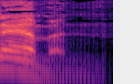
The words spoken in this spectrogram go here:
salmon.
